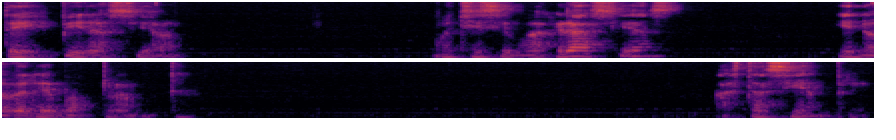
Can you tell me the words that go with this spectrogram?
de inspiración. Muchísimas gracias y nos veremos pronto. Hasta siempre.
